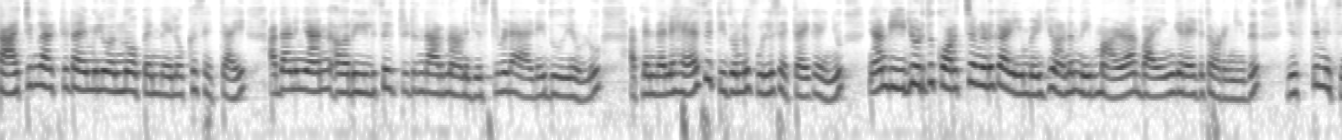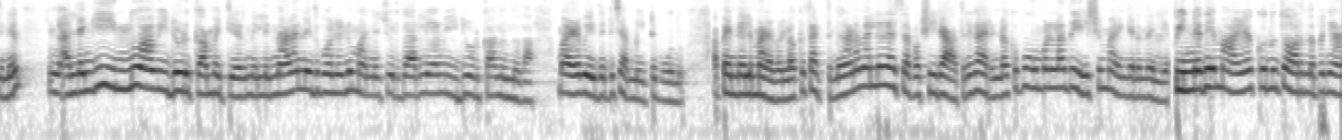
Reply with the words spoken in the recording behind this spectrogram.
കാറ്റും കറക്റ്റ് ടൈമിൽ വന്നു അപ്പോൾ എന്തായാലും ഒക്കെ സെറ്റായി അതാണ് ഞാൻ റീൽസ് ഇട്ടിട്ടുണ്ടായിരുന്നതാണ്. ജസ്റ്റ് ഇവിടെ ആഡ് ചെയ്തതേ ഉള്ളൂ. അപ്പോൾ എന്തായാലും ഹെയർ സെറ്റ് ചെയ്തുകൊണ്ട് ഫുൾ സെറ്റായി കഴിഞ്ഞു. ഞാൻ വീഡിയോ എടുത്ത് കുറച്ചങ്ങോട്ട് കഴിയുമ്പോഴേക്കുമാണ് ഈ മഴ ഭയങ്കരമായിട്ട് തുടങ്ങിയത്. ജസ്റ്റ് മിസ്സിന് അല്ലെങ്കിൽ ഇന്നും ആ വീഡിയോ എടുക്കാൻ പറ്റിയിരുന്നില്ല. ഇന്നാളെ തന്നെ ഇതുപോലൊരു മഞ്ഞ ചുരിദാറിൽ ഞാൻ വീഡിയോ എടുക്കാൻ നിന്നതാണ് മഴ പെയ്തിട്ട് ചമ്മിയിട്ട് പോന്നു. അപ്പോൾ എന്തായാലും മഴവെള്ളമൊക്കെ തട്ടുന്ന കാണാൻ നല്ല രസമാണ് പക്ഷേ ഈ രാത്രി കരണ്ടൊക്കെ പോകുമ്പോഴുള്ള ദേഷ്യം ഭയങ്കരം തന്നെയാണ് പിന്നെ ഇതേ മഴയൊക്കെ ഒന്ന് തുറന്നപ്പോൾ ഞാൻ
